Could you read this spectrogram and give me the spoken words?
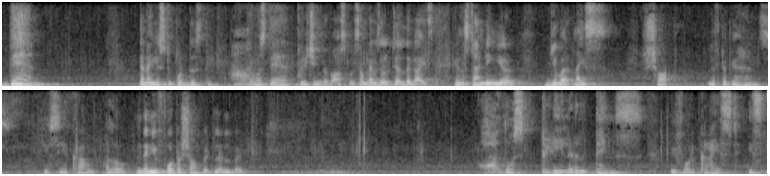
Then, then I used to put this thing. Oh, I was there preaching the gospel. Sometimes I'll tell the guys, you know, standing here, give a nice shot Lift up your hands. You see a crowd? Hello? And then you Photoshop it a little bit. All those pretty little things before Christ is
